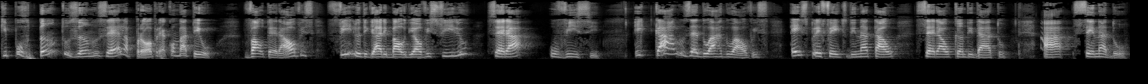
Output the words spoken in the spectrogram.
que por tantos anos ela própria combateu. Walter Alves, filho de Garibaldi Alves Filho, será o vice. E Carlos Eduardo Alves, ex-prefeito de Natal, será o candidato a senador.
